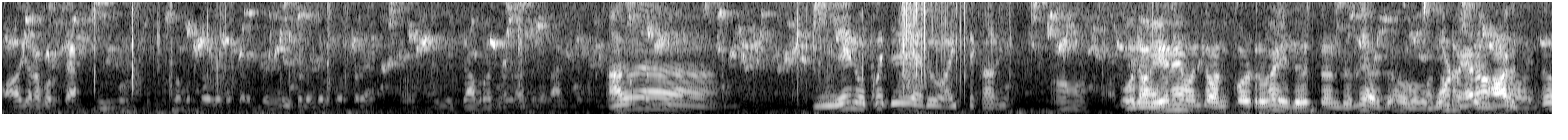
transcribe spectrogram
ಭಾಳ ಜನ ಬರುತ್ತೆ. ಸುತ್ತಮುತ್ತ ಬರ್ತಾರೆ ಬೆಂಗಳೂರು ಕಡೆಗೆ ಬರ್ತಾರೆ. ಇಲ್ಲಿ ಚಾಮರಾಜನಗರ ಆ ಕಡೆ ಎಲ್ಲ ಆಗ ಒಪ್ಕೋತೀವಿ ಅದು ಐತೆ ಕಾರ್ಯ. ನಾವು ಏನೇ ಒಂದು ಅನ್ಕೊಂಡ್ರು ಈ ದೇವಸ್ಥಾನದಲ್ಲಿ ಅದು ಮೂಡ ಆಗುತ್ತೆ.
